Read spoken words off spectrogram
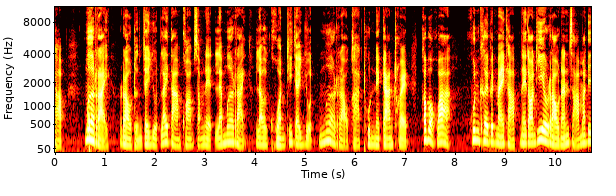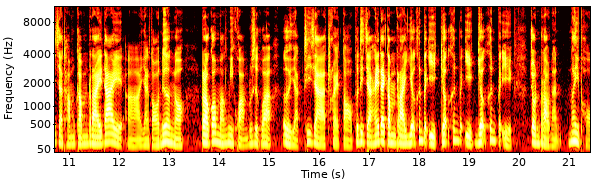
ครับ เมื่อไหร่เราถึงจะหยุดไล่ตามความสำเร็จ และเมื่อไหร่เราควรที่จะหยุดเมื่อเราขาดทุนในการเทรดเขาบอกว่า คุณเคยเป็นไหมครับ ในตอนที่เรานั้นสามารถที่จะทำกำไรได้อาอย่างต่อเนื่องเนาะเราก็มักมีความรู้สึกว่าเอออยากที่จะเทรดต่อเพื่อที่จะให้ได้กำไรเยอะขึ้นไปอีก เยอะขึ้นไปอีก เยอะขึ้นไปอีก จนเรานั้นไม่พอ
